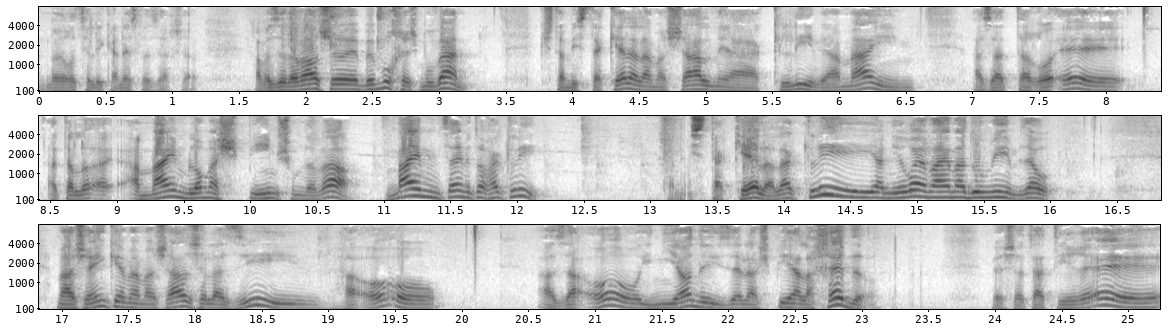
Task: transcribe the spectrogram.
אני לא רוצה להיכנס לזה עכשיו. אבל זה דבר שבמוחש מובן. כשאתה מסתכל על המשל מהכלי והמים, אז אתה רואה, אתה לא, המים לא משפיעים שום דבר. מים נמצאים בתוך הכלי. כשאני מסתכל על הכלי, אני רואה מים אדומים, זהו. מה שאין כן במשל של הזיו, האור, אז האור, עניוני זה להשפיע על החדר. וכשאתה תראה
